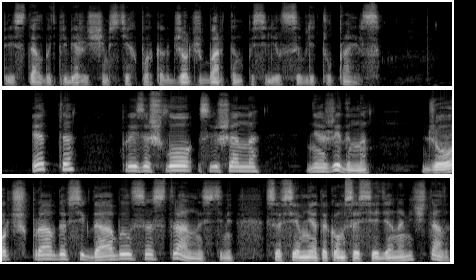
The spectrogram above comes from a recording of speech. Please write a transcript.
перестал быть прибежищем с тех пор, как Джордж Бартон поселился в Литл Прайерс. Это произошло совершенно неожиданно. Джордж, правда, всегда был со странностями. Совсем не о таком соседе она мечтала.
